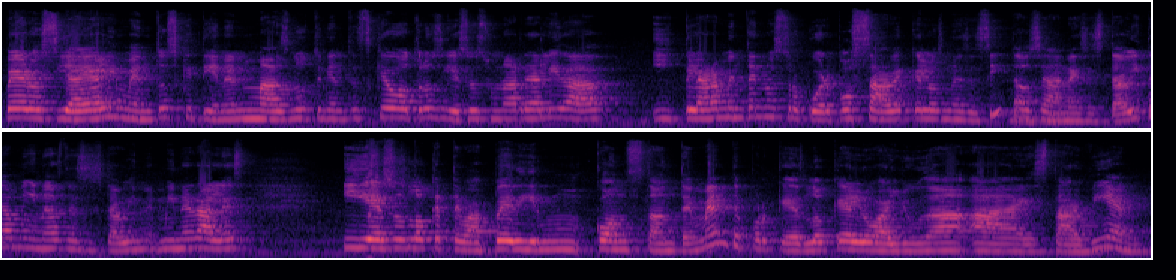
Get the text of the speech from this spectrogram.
pero sí hay alimentos que tienen más nutrientes que otros y eso es una realidad y claramente nuestro cuerpo sabe que los necesita, o sea, necesita vitaminas, necesita minerales y eso es lo que te va a pedir constantemente porque es lo que lo ayuda a estar bien.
